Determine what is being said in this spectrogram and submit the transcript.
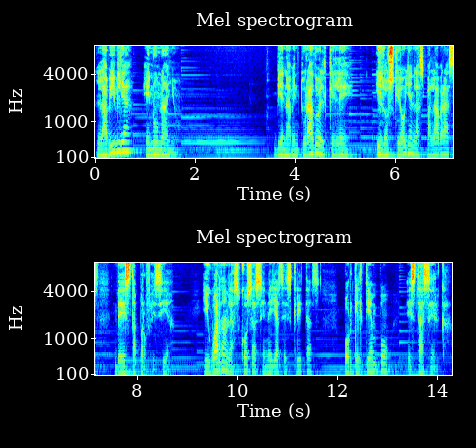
La Biblia en un año. Bienaventurado el que lee y los que oyen las palabras de esta profecía y guardan las cosas en ellas escritas, porque el tiempo está cerca.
